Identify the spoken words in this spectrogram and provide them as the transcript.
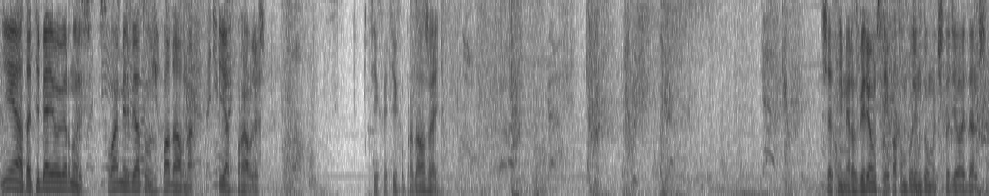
Нет, от тебя я увернусь. С вами, ребята, уже подавно. Я справлюсь. Тихо, тихо, продолжай. Сейчас с ними разберемся и потом будем думать, что делать дальше.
